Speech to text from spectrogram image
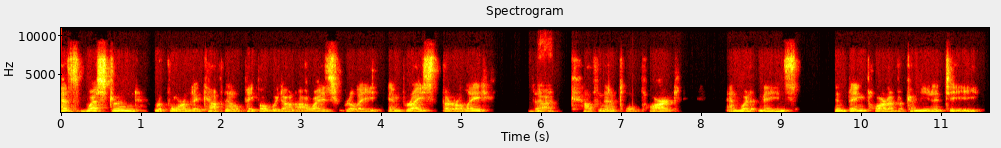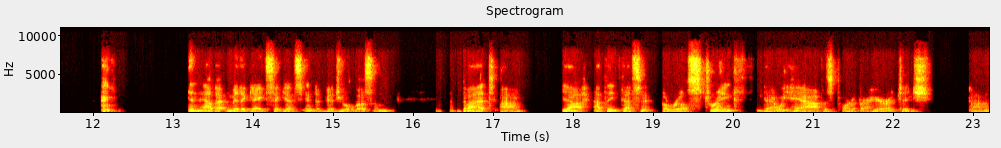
as Western Reformed and covenantal people, we don't always really embrace thoroughly the covenantal part and what it means in being part of a community and how that mitigates against individualism. But um, yeah, I think that's a, a, real strength that we have as part of our heritage uh,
